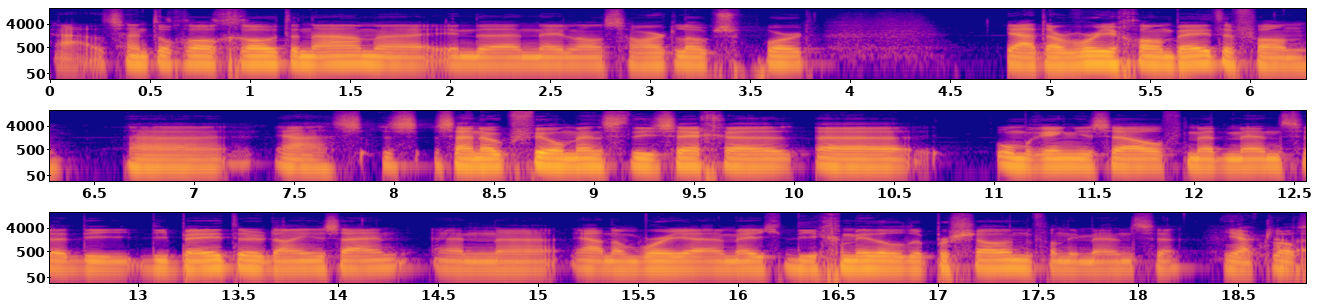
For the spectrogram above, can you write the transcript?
Ja, dat zijn toch wel grote namen in de Nederlandse hardloopsport. Ja, daar word je gewoon beter van. Eh, ja, zijn ook veel mensen die zeggen, eh, omring jezelf met mensen die, die beter dan je zijn. En eh, ja, dan word je een beetje die gemiddelde persoon van die mensen. Ja, klopt.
